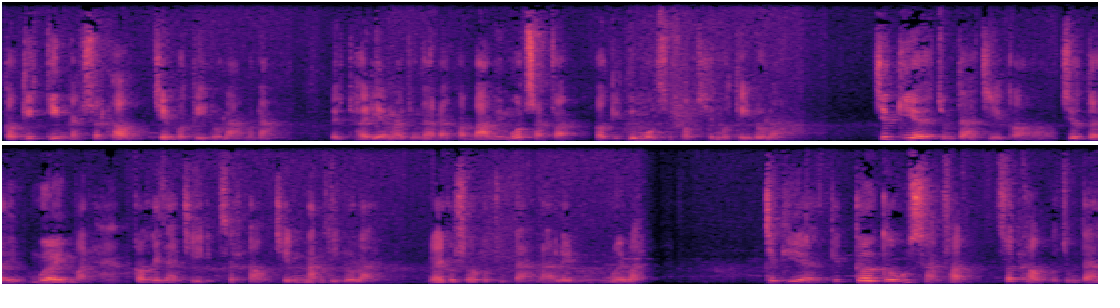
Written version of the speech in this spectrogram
có cái kim ngạch xuất khẩu trên 1 tỷ đô la một năm. Đến thời điểm này chúng ta đã có 31 sản phẩm có cái quy mô xuất khẩu trên 1 tỷ đô la. Trước kia chúng ta chỉ có chưa tới 10 mặt hàng có cái giá trị xuất khẩu trên 5 tỷ đô la. Ngay con số của chúng ta đã lên 17. Trước kia cái cơ cấu sản phẩm xuất khẩu của chúng ta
